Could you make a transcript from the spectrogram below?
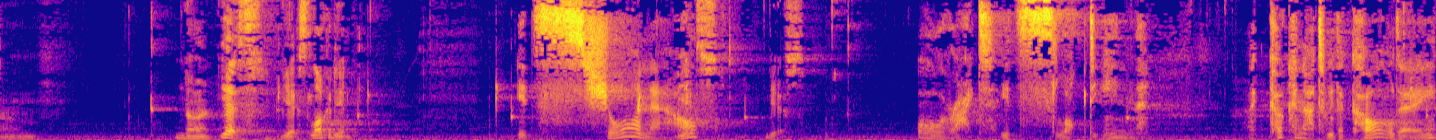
Um. No. Yes. Yes. Lock it in. It's sure now. Yes. Yes. All right, it's locked in. A coconut with a cold, eh?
